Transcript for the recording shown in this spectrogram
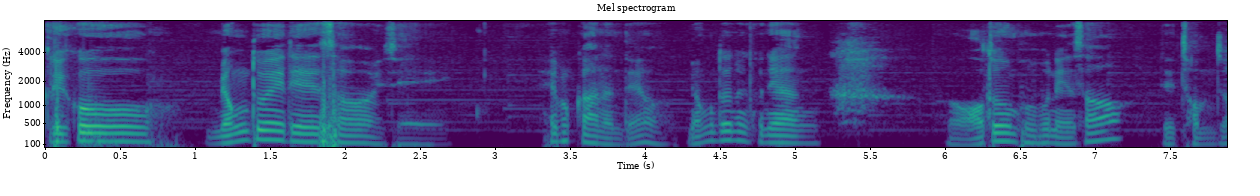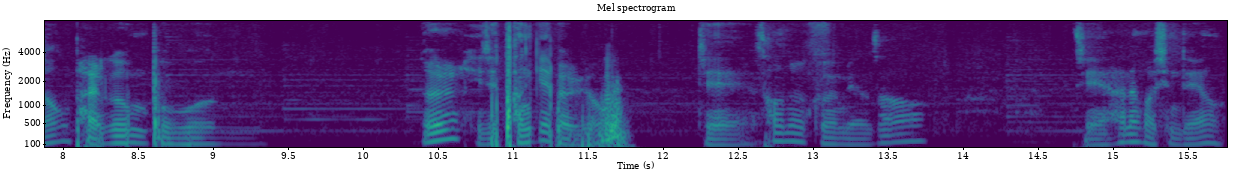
그리고 명도에 대해서 이제 해볼까 하는데요. 명도는 그냥 어두운 부분에서 점점 밝은 부분 을 이제 단계별로 이제 선을 그으면서 이제 하는 것인데요.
